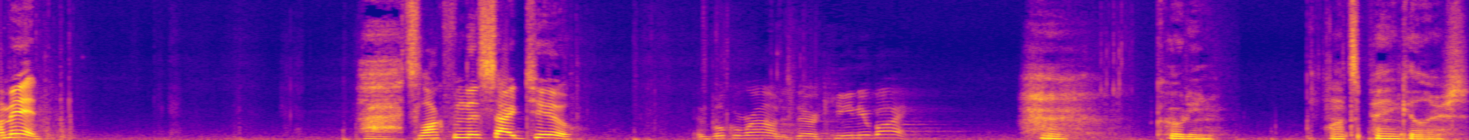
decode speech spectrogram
I'm in. Ah, it's locked from this side, too. And look around. Is there a key nearby? Codeine. Lots of painkillers.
